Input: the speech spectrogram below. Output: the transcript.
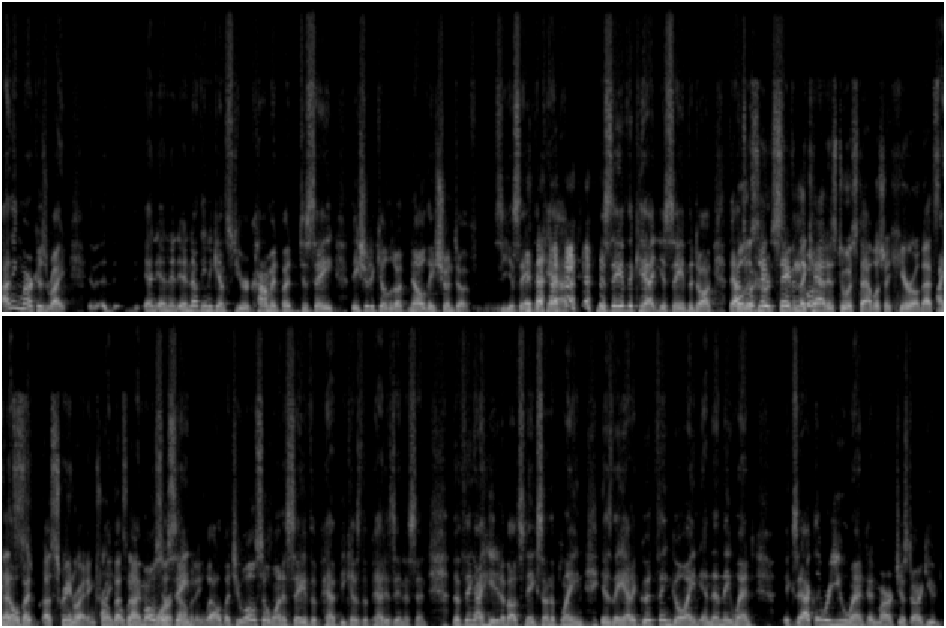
I think Mark is right, and and and nothing against your comment, but to say they should have killed the dog, no, they shouldn't have. So you save the cat, you save the cat, you save the dog. That's well, what sa- hurts. saving the cat is to establish a hero. That's I know, that's but- a screenwriting trope. I know, that's but not I'm also horror saying, comedy. well, but you also want to save the pet because the pet is innocent. The thing I hated about Snakes on the Plane is they had a good thing going, and then they went exactly where you went, and Mark just argued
